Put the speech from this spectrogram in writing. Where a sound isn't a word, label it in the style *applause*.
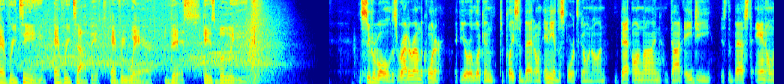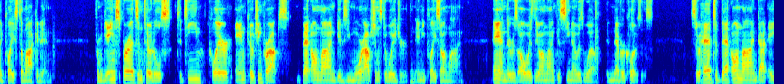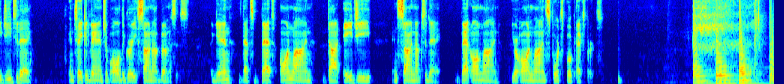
Every team, every topic, everywhere. This is Bleav. The Super Bowl is right around the corner. If you are looking to place a bet on any of the sports going on, betonline.ag is the best and only place to lock it in. From game spreads and totals to team, player, and coaching props, BetOnline gives you more options to wager than any place online. And there is always the online casino as well. It never closes. So head to betonline.ag today and take advantage of all the great sign up bonuses. Again, that's betonline.ag and sign up today. Bet online, your online sportsbook experts.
